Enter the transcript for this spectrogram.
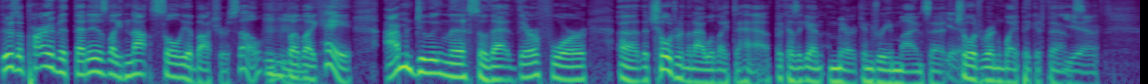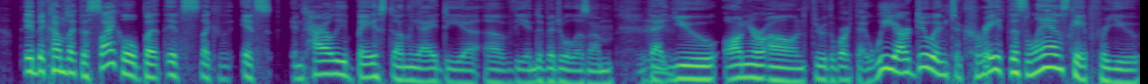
there's a part of it that is like not solely about yourself, Mm-hmm. but like, hey, I'm doing this so that therefore uh, the children that I would like to have. Because again, American dream mindset, Yeah. children, white picket fence Yeah. It becomes like the cycle, but it's like it's entirely based on the idea of the individualism that Mm-hmm. you on your own through the work that we are doing to create this landscape for you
